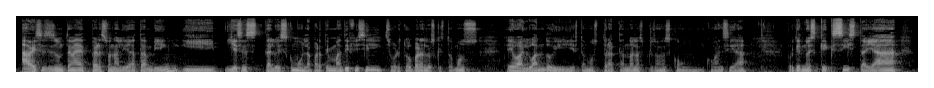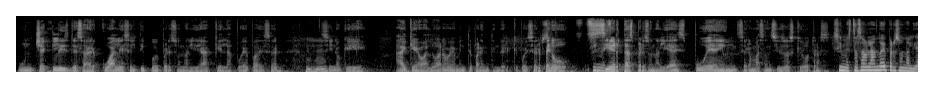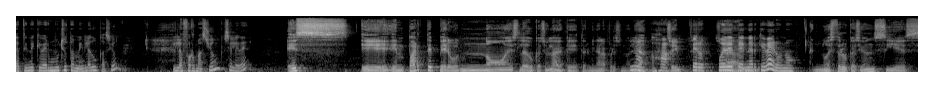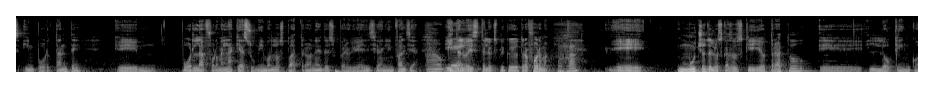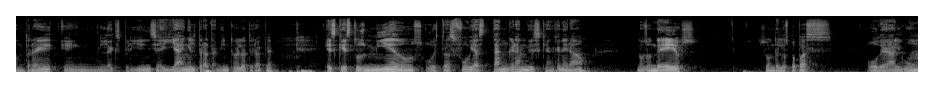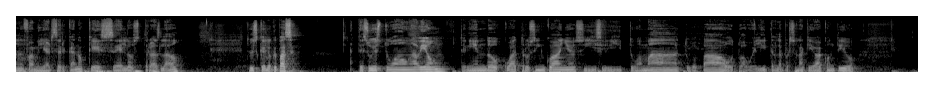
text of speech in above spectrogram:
a veces es un tema de personalidad también y, y esa es tal vez como la parte más difícil, sobre todo para los que estamos evaluando y estamos tratando a las personas con, con ansiedad, porque no es que exista ya un checklist de saber cuál es el tipo de personalidad que la puede padecer, sino que hay que evaluar obviamente para entender qué puede ser, pero ciertas personalidades pueden ser más ansiosas que otras. Si me estás hablando de personalidad, tiene que ver mucho también la educación y la formación que se le dé? Es eh, en parte, pero no es la educación la que determina la personalidad. No, ajá, Pero puede tener que ver o no. Nuestra educación sí es importante eh, por la forma en la que asumimos los patrones de supervivencia en la infancia. Ah, y tal vez te lo explico de otra forma. Ajá. Eh, muchos de los casos que yo trato, lo que encontré en la experiencia y ya en el tratamiento de la terapia, es que estos miedos o estas fobias tan grandes que han generado no son de ellos, son de los papás o de algún familiar cercano que se los trasladó. Entonces, ¿qué es lo que pasa? Te subes tú a un avión teniendo 4 o 5 años y si tu mamá, tu papá o tu abuelita, la persona que iba contigo,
